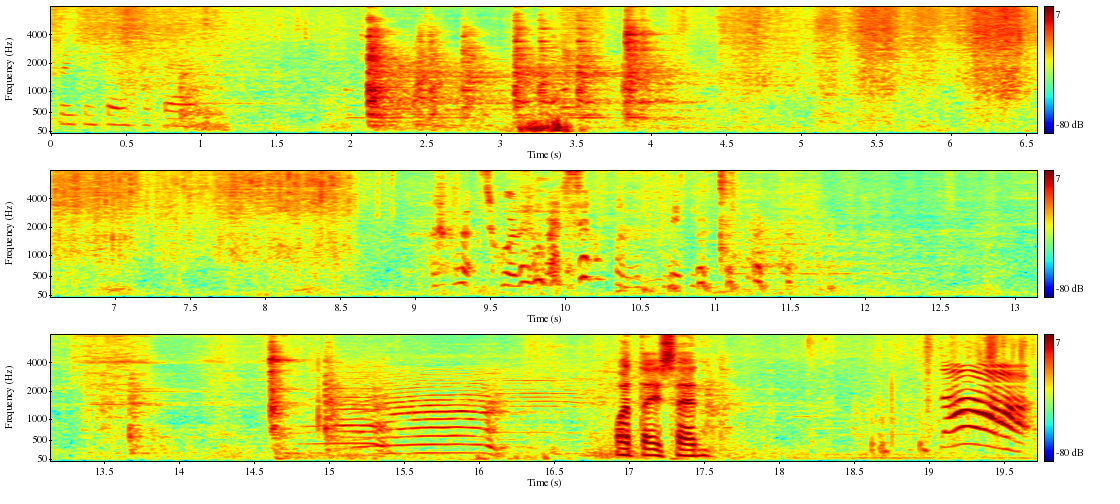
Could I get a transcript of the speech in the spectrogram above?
freaking face with that. I about tore myself on the face. what they said. Stop!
